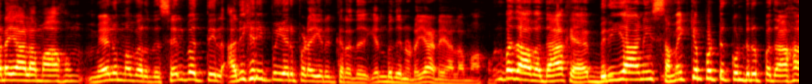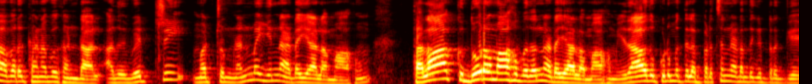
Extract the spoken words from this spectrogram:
அடையாளமாகும். மேலும் அவரது செல்வத்தில் அதிகரிப்பு ஏற்பட இருக்கிறது என்பதனுடைய அடையாளமாகும். ஒன்பதாவதாக பிரியாணி சமைக்கப்பட்டு கொண்டிருப்பதாக அவர் கனவு கண்டால் அது வெற்றி மற்றும் நன்மையின் அடையாளமாகும். தலாக்கு தூரமாகுவதன் அடையாளமாகும். ஏதாவது குடும்பத்தில் பிரச்சனை நடந்துக்கிட்டு இருக்கு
